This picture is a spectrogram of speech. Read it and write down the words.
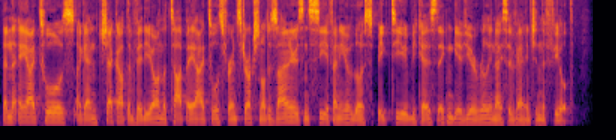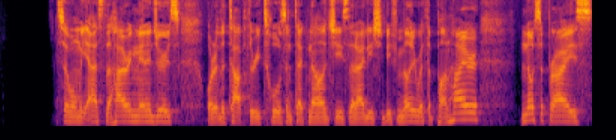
then the AI tools, again, check out the video on the top AI tools for instructional designers and see if any of those speak to you because they can give you a really nice advantage in the field. So when we ask the hiring managers, what are the top three tools and technologies that ID should be familiar with upon hire? No surprise,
